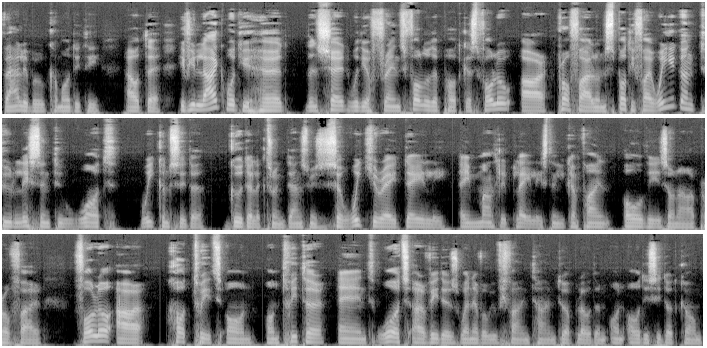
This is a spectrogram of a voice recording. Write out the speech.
valuable commodity out there. If you like what you heard, then share it with your friends. Follow the podcast. Follow our profile on Spotify where you're going to listen to what we consider good electronic dance music. So we curate daily a monthly playlist and you can find all these on our profile. Follow our hot tweets on, on Twitter and watch our videos whenever we find time to upload them on odysee.com.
